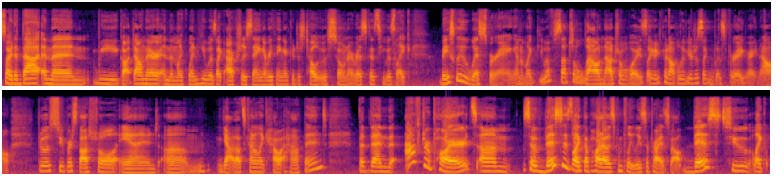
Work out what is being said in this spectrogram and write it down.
so I did that and then we got down there and then like when he was like actually saying everything I could just tell he was so nervous cuz he was like basically whispering and I'm like you have such a loud natural voice. Like I could not believe you're just like whispering right now. But it was super special and um yeah that's kind of like how it happened. But then the after part um so this is like the part I was completely surprised about. This to like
